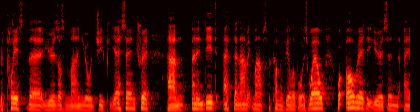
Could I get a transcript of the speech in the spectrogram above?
replace the user's manual GPS entry, um, and indeed, if dynamic maps become available as well, we're already using uh,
